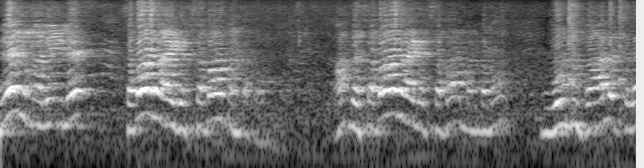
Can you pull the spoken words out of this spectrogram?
மேல் மலையில சபாநாயகர் சபா மண்டபம் அந்த சபாநாயகர் சபா மண்டபம் ஒரு காலத்துல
